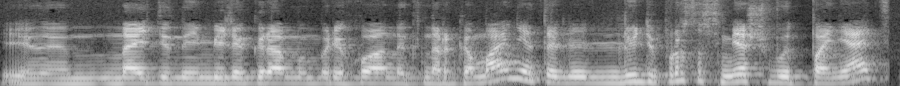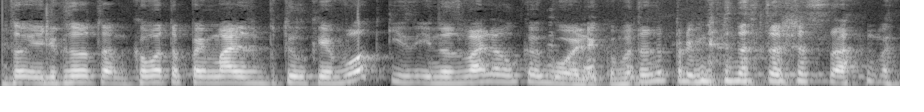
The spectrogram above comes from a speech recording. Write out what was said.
найденные миллиграммы марихуаны к наркоманам, наркомания, это люди просто смешивают понять, или кто-то кого-то поймали с бутылкой водки и назвали алкоголиком. Вот это примерно то же самое.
